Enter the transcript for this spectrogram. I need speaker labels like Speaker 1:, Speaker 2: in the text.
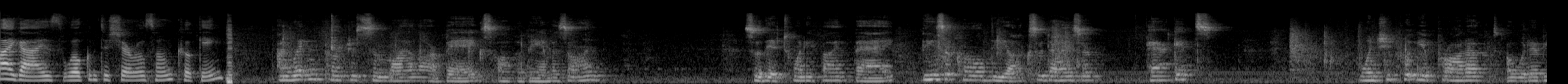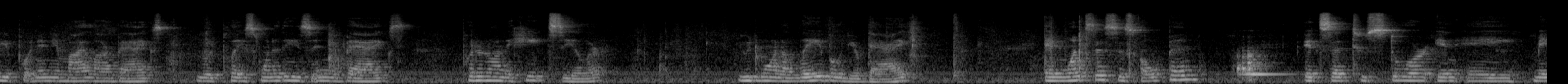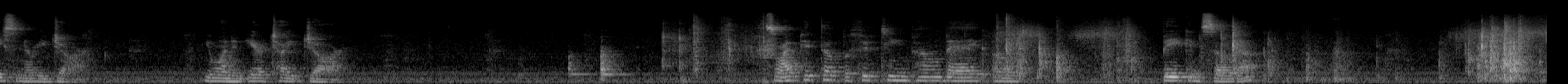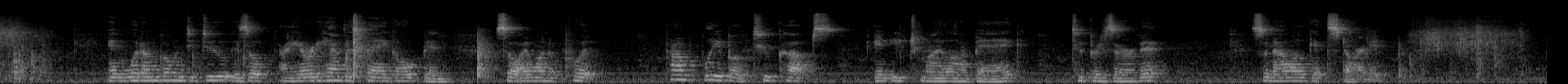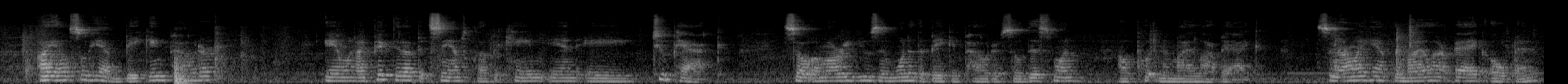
Speaker 1: Hi guys, welcome to Cheryl's Home Cooking.
Speaker 2: I went and purchased some Mylar bags off of Amazon. So they're 25 bag. These are called deoxidizer packets. Once you put your product or whatever you're putting in your Mylar bags, you would place one of these in your bags, put it on a heat sealer. You would want to label your bag. And once this is open, it's said to store in a masonry jar. You want an airtight jar. So I picked up a 15 pound bag of baking soda. And what I'm going to do is, I already have this bag open, so I want to put probably about two cups in each Mylar bag to preserve it. So now I'll get started. I also have baking powder and when I picked it up at Sam's Club it came in a two pack. So I'm already using one of the baking powders so this one I'll put in a Mylar bag. So now I have the Mylar bag open.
